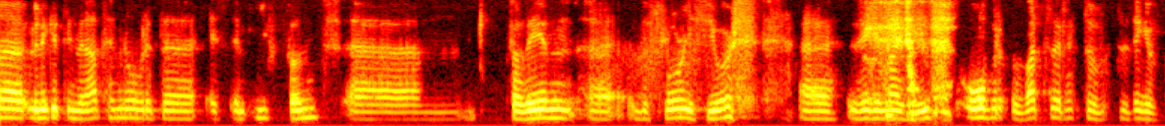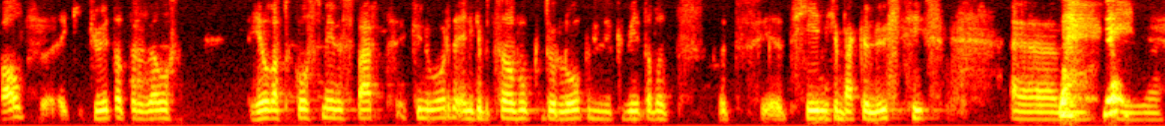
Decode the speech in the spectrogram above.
uh, wil ik het inderdaad hebben over het uh, eh, SMI-fund. Ehm, ik zou zeggen, de floor is yours. zeg maar gerust over wat er te, te zeggen valt. Ik, ik, weet dat er wel heel wat kosten mee bespaard kunnen worden. En ik heb het zelf ook doorlopen, dus ik weet dat het, het, het geen gebakken lucht is. Um, nee. Dus,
